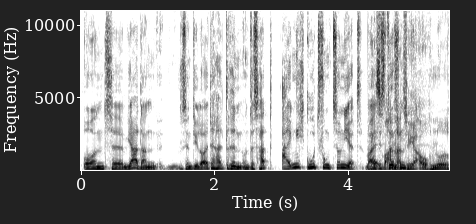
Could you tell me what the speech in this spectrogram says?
Und äh, ja, dann sind die Leute halt drin. Und das hat eigentlich gut funktioniert. Weil es, es waren natürlich auch nur,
